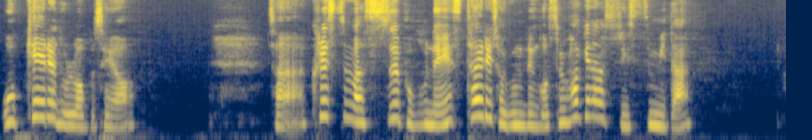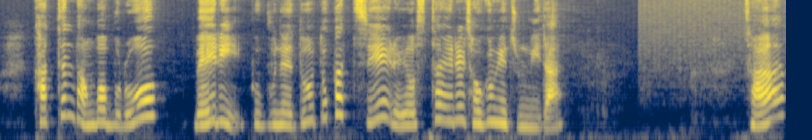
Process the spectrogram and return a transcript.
OK를 눌러보세요. 자, 크리스마스 부분에 스타일이 적용된 것을 확인할 수 있습니다. 같은 방법으로 Merry 부분에도 똑같이 layer style을 적용해 줍니다. 자,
